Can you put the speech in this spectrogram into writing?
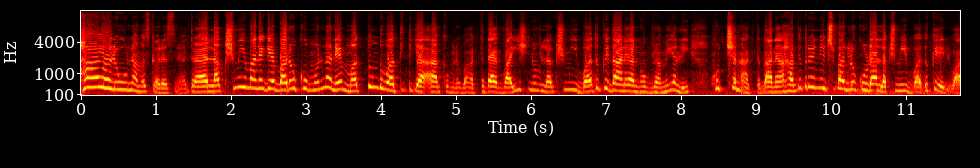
ha! ಹಲೋ, ನಮಸ್ಕಾರ ಸ್ನೇಹಿತರೆ. ಲಕ್ಷ್ಮಿ ಮನೆಗೆ ಬರೋಕ್ಕೂ ಮುನ್ನನೇ ಮತ್ತೊಂದು ಅತಿಥಿಯ ಆಗಮನವಾಗ್ತದೆ. ವೈಷ್ಣವ್ ಲಕ್ಷ್ಮಿ ಬದುಕಿದಾಳೆ ಅನ್ನೋ ಭ್ರಮೆಯಲ್ಲಿ ಹುಚ್ಚನಾಗ್ತದಾನೆ ಹಾಗಾದ್ರೆ ನಿಜವಾಗ್ಲೂ ಕೂಡ ಲಕ್ಷ್ಮಿ ಬದುಕೇ ಇಲ್ವಾ?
